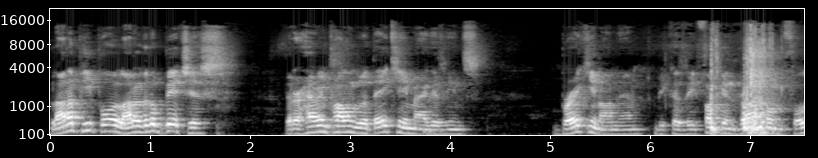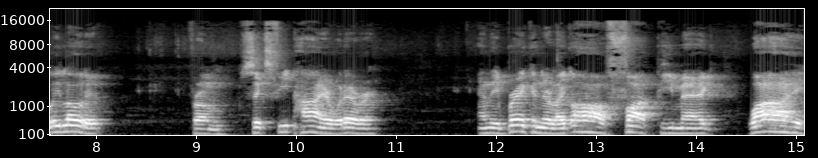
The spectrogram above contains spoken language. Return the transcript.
A lot of people, a lot of little bitches that are having problems with AK magazines breaking on them because they fucking drop them fully loaded from six feet high or whatever. And they break and they're like, oh, fuck, PMAG. Why?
